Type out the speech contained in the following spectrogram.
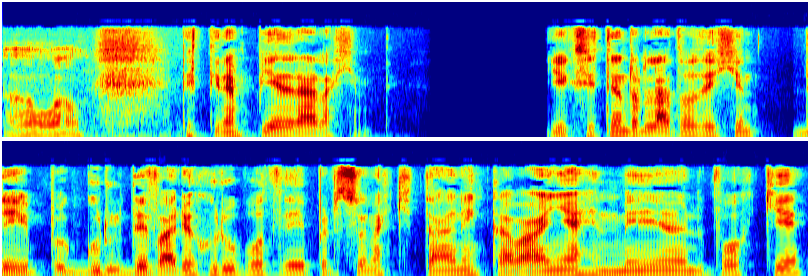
Ah, wow. Les tiran piedra a la gente. Y existen relatos de, gente, de, varios grupos de personas que estaban en cabañas en medio del bosque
